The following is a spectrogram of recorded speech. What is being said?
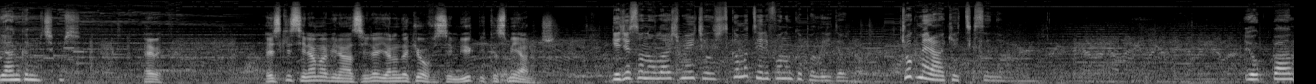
Yangın mı çıkmış? Evet. Eski sinema binasıyla yanındaki ofisin büyük bir kısmı yanmış. gece sana ulaşmaya çalıştık ama telefonun kapalıydı. Çok merak ettik seni. Yok ben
